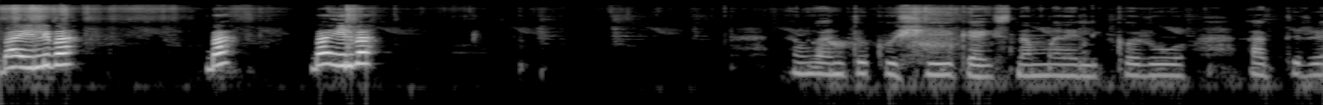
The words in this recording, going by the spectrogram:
ಬಾ ಇಲ್ಲಿ ಬಾ. ಬಾ ಬಾ ಇಲ್ಲಿ ಬಾ. ನನಗಂತೂ ಖುಷಿ ಗೈಸ್ ನಮ್ಮ ಮನೇಲಿ ಕರು ಆಗ್ತಿದ್ರೆ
